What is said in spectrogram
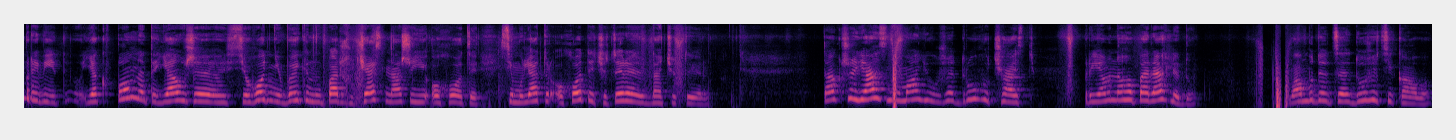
привіт! Як помните, я вже сьогодні викинув першу часть нашої охоти симулятор охоти 4 на 4 Так що я знімаю вже другу часть. Приємного перегляду. Вам буде це дуже цікаво.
